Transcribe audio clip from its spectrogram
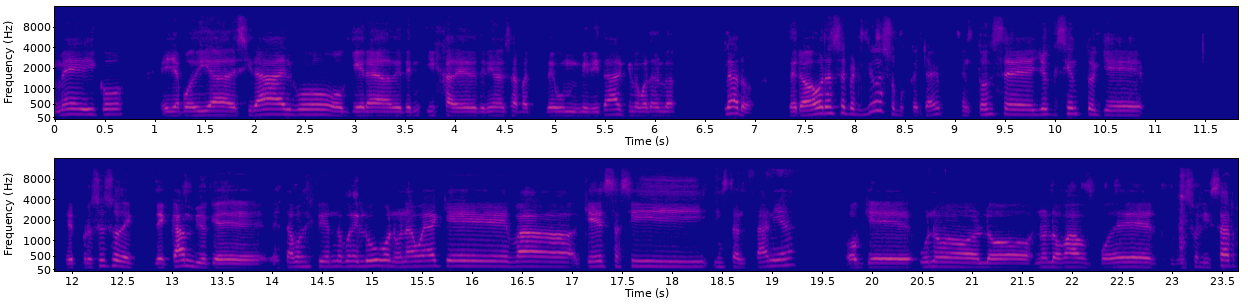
médico, ella podía decir algo, o que era hija de detenido de un militar que lo mataron. Claro, pero ahora se perdió eso, pues, ¿cachai? Entonces yo siento que el proceso de, cambio que estamos describiendo con el Hugo no una weá que, va, que es así instantánea o que uno no lo va a poder visualizar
